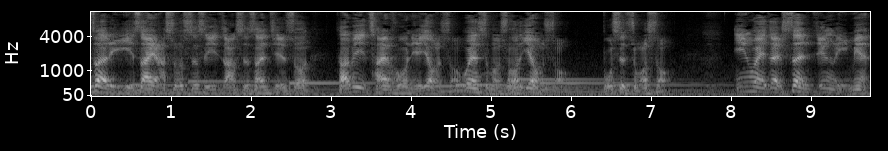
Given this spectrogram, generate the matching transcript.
这里以赛亚书四十一章十三节说：“他必搀扶你右手。为什么说右手不是左手？因为在圣经里面，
